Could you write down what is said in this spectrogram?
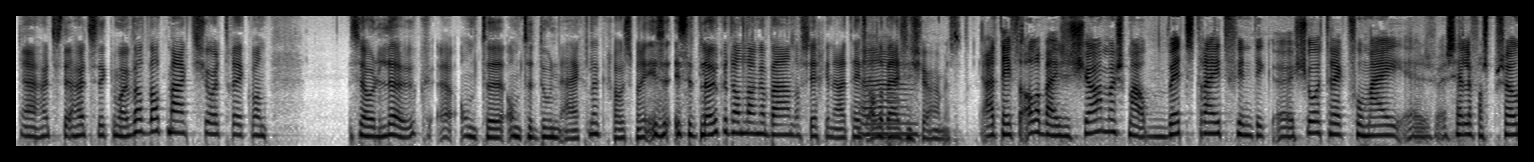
Ja, hartstikke, hartstikke mooi. Wat, wat maakt shorttrack want zo leuk eh, om, te, om te doen eigenlijk, Roosmarie? Is, het- is het leuker dan lange baan of zeg je nou, het heeft Ehm, allebei zijn charmes? Ja, het heeft allebei zijn charmes, maar op wedstrijd vind ik eh shorttrack voor mij eh, zelf als persoon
